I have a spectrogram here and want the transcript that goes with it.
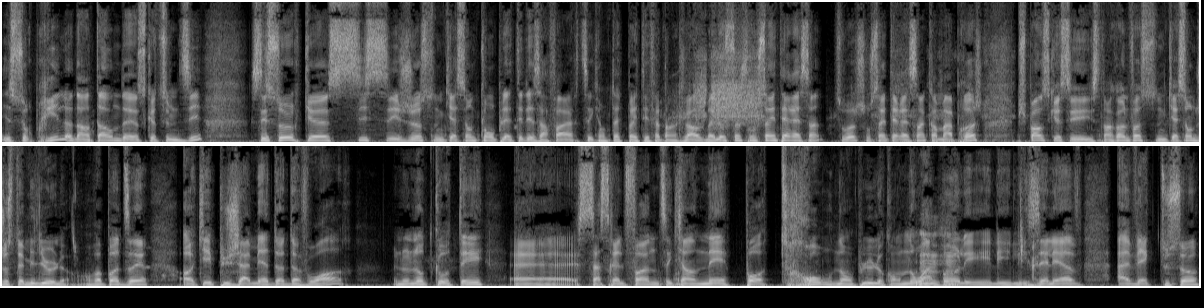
et surpris là, d'entendre ce que tu me dis. C'est sûr que si c'est juste une question de compléter des affaires tu sais, qui ont peut-être pas été faites en classe, ben là, ça, je trouve ça intéressant. Tu vois, je trouve ça intéressant comme approche. Puis je pense que c'est, c'est encore une fois, c'est une question de juste milieu. Là. On va pas dire, OK, plus jamais de devoirs. Mais d'un autre côté, euh, ça serait le fun, c'est qu'il n'y en ait pas trop non plus, là, qu'on noie pas les, les, les élèves avec tout ça.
